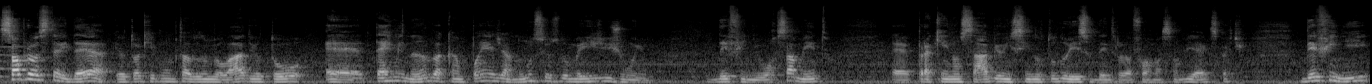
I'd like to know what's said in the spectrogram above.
Só para você ter uma ideia, eu tô aqui com o computador do meu lado e eu tô é, terminando a campanha de anúncios do mês de junho. Defini o orçamento é, Para quem não sabe, eu ensino tudo isso dentro da formação Expert. Defini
